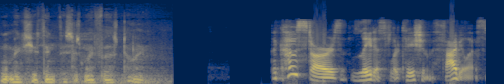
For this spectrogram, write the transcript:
What makes you think this is my first time? The co star's latest flirtation with Fabulous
